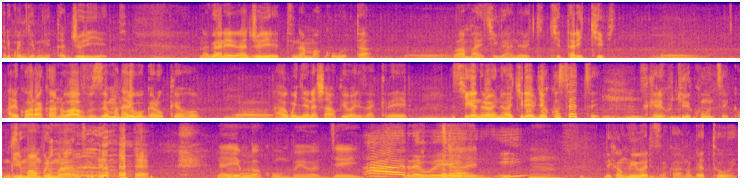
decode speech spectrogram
ariko njye mwita Juliet. Naganiriye na Juliet na Makuta bampaye ikiganiro ki- kitari kibi. Ariko hari akantu bavuzemo ntari bugarukeho mm, ahubwo njye ndashaka kwibariza Claire. Ese ikiganiro we ntiwakirebye ko usetse Claire kuki uri kunseka mbwira impamvu urimo uranseka nari mbakumbuye babyeyi arewe Cyane. Mm. reka nkwibariza akantu gatoya.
